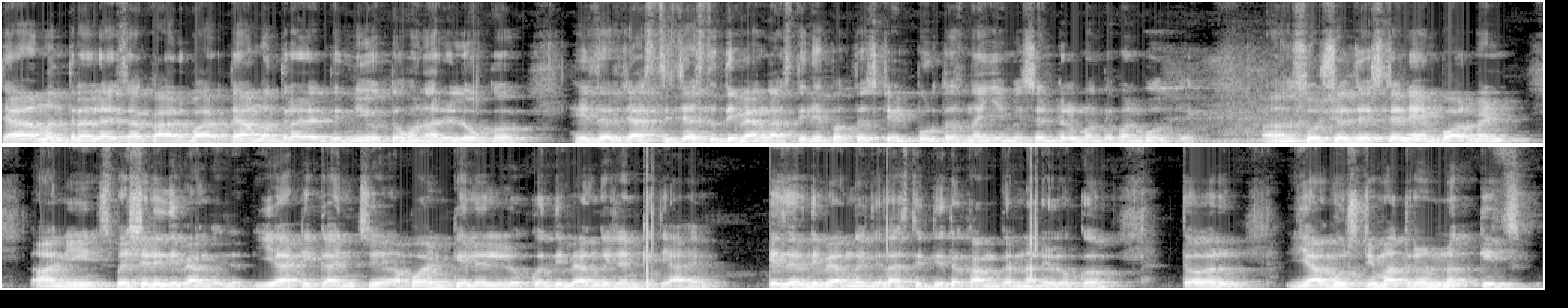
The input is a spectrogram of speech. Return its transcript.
त्या मंत्रालयाचा कारभार त्या मंत्रालयात नियुक्त होणारे लोक हे जर जास्तीत जास्त दिव्यांग असतील हे फक्त स्टेट पुरतंच नाही आहे मी सेंट्रलमध्ये पण बोलतो सोशल जस्टिस अँड एम्पॉवरमेंट आणि स्पेशली दिव्यांगजन या ठिकाणचे अपॉइंट केलेले लोक दिव्यांगजन किती आहेत? हे जर दिव्यांगजन असतील तिथं काम करणारे लोक तर या गोष्टी मात्र नक्कीच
